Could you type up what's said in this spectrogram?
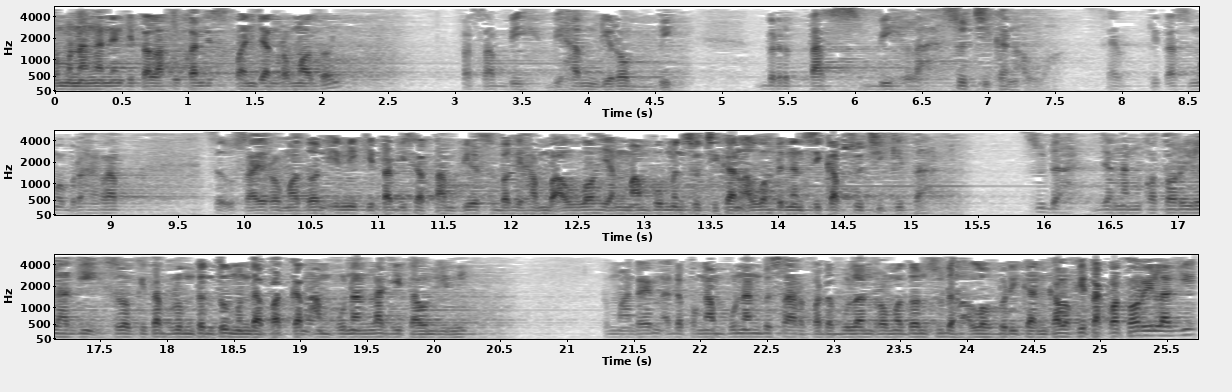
kemenangan yang kita lakukan di sepanjang Ramadan fasabih bihamdi rabbik bertasbihlah sucikan Allah kita semua berharap seusai Ramadan ini kita bisa tampil sebagai hamba Allah yang mampu mensucikan Allah dengan sikap suci kita sudah jangan kotori lagi sebab kita belum tentu mendapatkan ampunan lagi tahun ini kemarin ada pengampunan besar pada bulan Ramadan sudah Allah berikan kalau kita kotori lagi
